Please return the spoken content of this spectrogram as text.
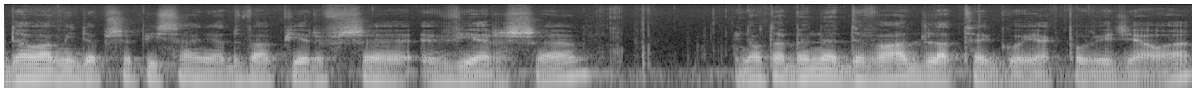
dała mi do przepisania dwa pierwsze wiersze. Notabene dwa dlatego, jak powiedziała,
